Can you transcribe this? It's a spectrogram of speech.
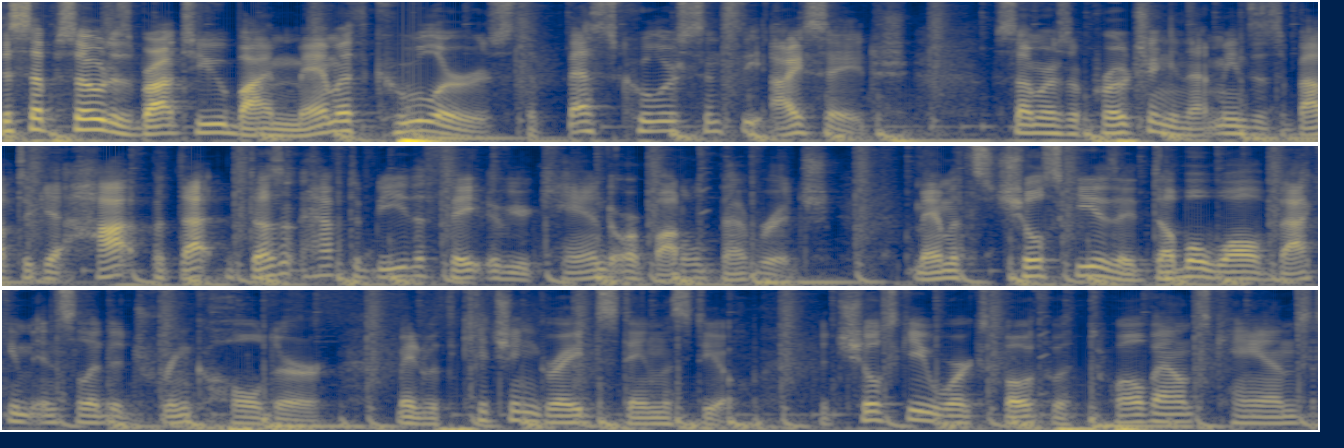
This episode is brought to you by Mammoth Coolers, the best coolers since the Ice Age. Summer is approaching, and that means it's about to get hot, but that doesn't have to be the fate of your canned or bottled beverage. Mammoth's Chillski is a double wall vacuum insulated drink holder made with kitchen grade stainless steel. The Chillski works both with 12 ounce cans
